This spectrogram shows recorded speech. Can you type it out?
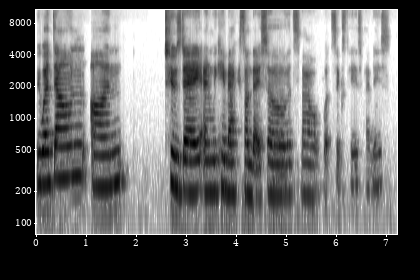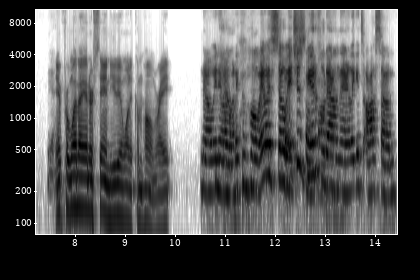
We went down on Tuesday and we came back Sunday. So that's about what six days, five days. Yeah. And from what I understand, you didn't want to come home, right? No, we didn't No. want to come home. It was so It it's just so beautiful fun. down there. Like it's awesome.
